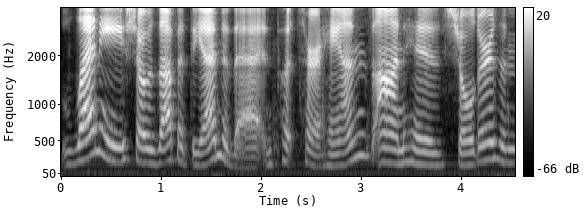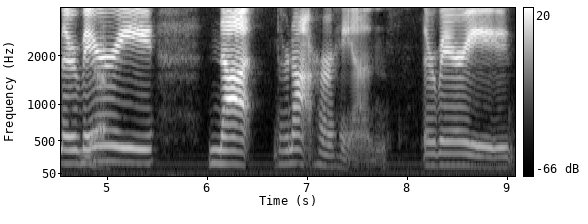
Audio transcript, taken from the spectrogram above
Lenny shows up at the end of that and puts her hands on his shoulders, and they're very not. They're not her hands. They're very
